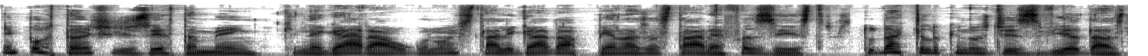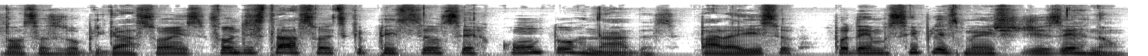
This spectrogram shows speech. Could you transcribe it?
É importante dizer também que negar algo não está ligado apenas às tarefas extras. Tudo aquilo que nos desvia das nossas obrigações são distrações que precisam ser contornadas. Para isso, podemos simplesmente dizer não.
